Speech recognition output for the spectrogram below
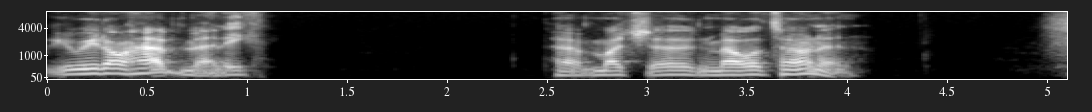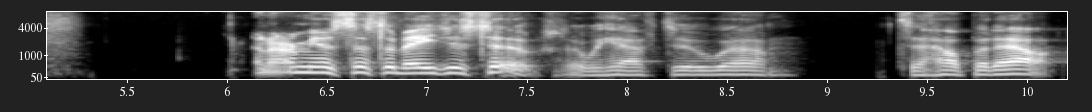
we, we don't have many, have much uh, melatonin. And our immune system ages too. So we have to uh, to help it out.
